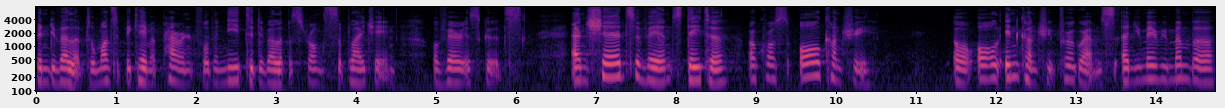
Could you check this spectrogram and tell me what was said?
been developed, or once it became apparent for the need to develop a strong supply chain of various goods, and shared surveillance data across all country or all in-country programs. And you may remember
